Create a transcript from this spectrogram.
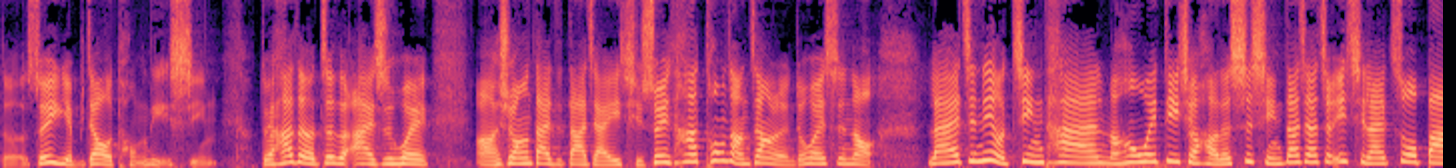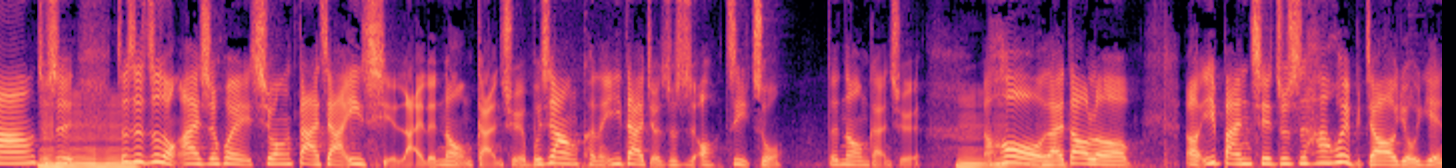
的，所以也比较有同理心。对他的这个爱是会啊，希望带着大家一起，所以他通常这样的人都会是那种来今天有净滩，然后为地球好的事情，大家就一起来做吧。就是就是这种爱是会希望大家一起来的那种感觉，不像可能一代九就是哦自己做。的那种感觉，然后来到了呃一般街，就是他会比较有严，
